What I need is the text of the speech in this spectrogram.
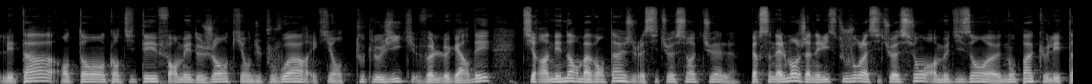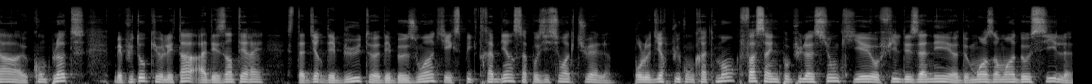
L'État, en tant qu'entité formée de gens qui ont du pouvoir et qui en toute logique veulent le garder, tire un énorme avantage de la situation actuelle. Personnellement, j'analyse toujours la situation en me disant euh, non pas que l'État euh, complote, mais plutôt que l'État a des intérêts, c'est-à-dire des buts, euh, des besoins qui expliquent très bien sa position actuelle. Pour le dire plus concrètement, face à une population qui est au fil des années de moins en moins docile,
